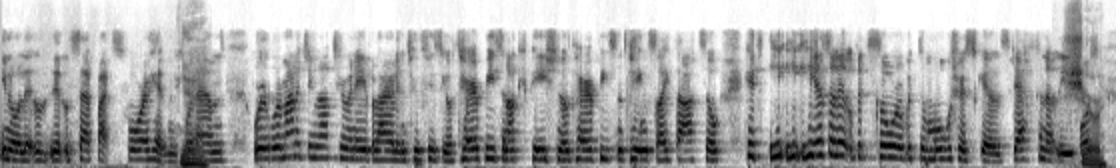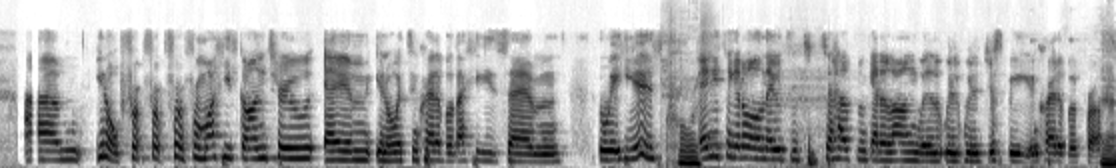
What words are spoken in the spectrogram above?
you know, little little setbacks for him. But Yeah. um, we're we're managing that through Enable Ireland through physiotherapies and occupational therapies and things like that. So he he he is a little bit slower with the motor skills, definitely. Sure. But um, you know, for, for, for, from what he's gone through, um, you know, it's incredible that he's um, the way he is. Anything at all now to, to, help him get along will, will, will just be incredible for us. Yeah.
